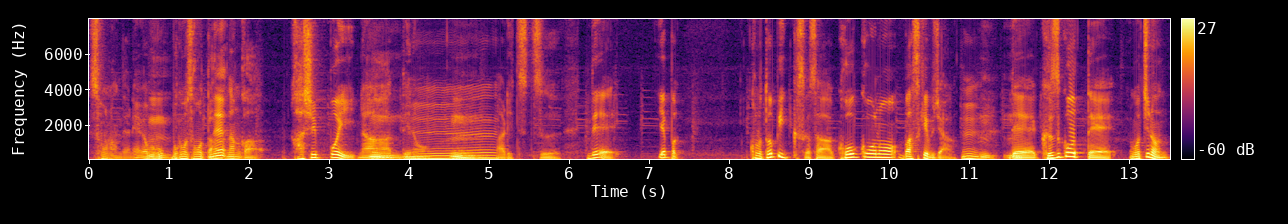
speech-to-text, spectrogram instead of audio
そうなんだよね、ん。僕もそう思った、ね。なんか歌詞っぽいなーっていうのうん。ありつつ、でやっぱこのトピックスがさ高校のバスケ部じゃん、うん。でクズ校ってもちろん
